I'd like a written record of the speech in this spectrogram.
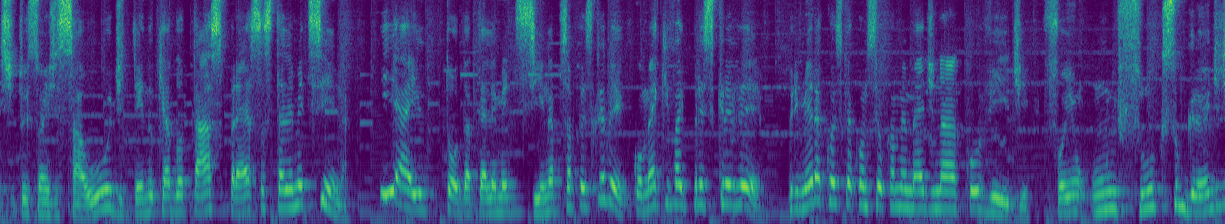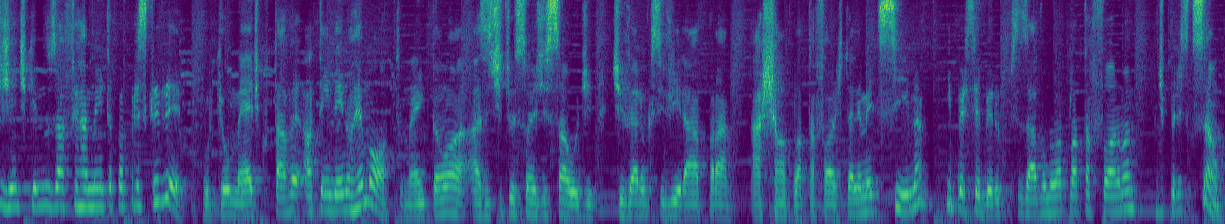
instituições de saúde tendo que adotar as pressas telemedicina. E aí toda a telemedicina precisa prescrever. Como é que vai prescrever? Primeira coisa que aconteceu com a Memed na Covid foi um, influxo grande de gente querendo usar a ferramenta para prescrever, porque o médico estava atendendo remoto, né? Então a, as instituições de saúde tiveram que se virar para achar uma plataforma de telemedicina e perceberam que precisavam de uma plataforma de prescrição.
